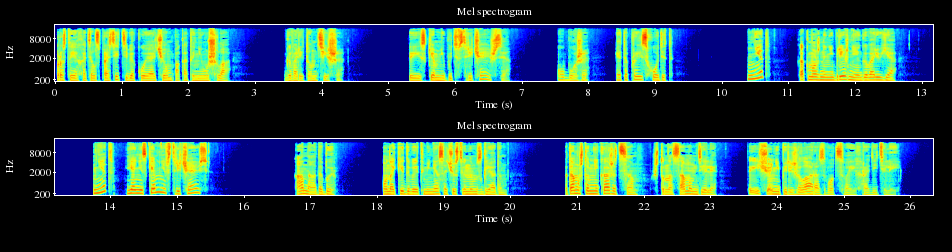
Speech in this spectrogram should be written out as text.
«Просто я хотел спросить тебя кое о чем, пока ты не ушла», — говорит он тише. «Ты с кем-нибудь встречаешься?» «О, боже, это происходит». «Нет», — как можно небрежнее говорю я. «Нет, я ни с кем не встречаюсь». «А надо бы». Он окидывает меня сочувственным взглядом. «Потому что мне кажется, что на самом деле ты еще не пережила развод своих родителей».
